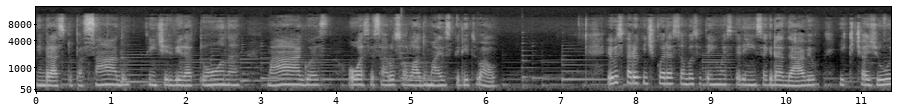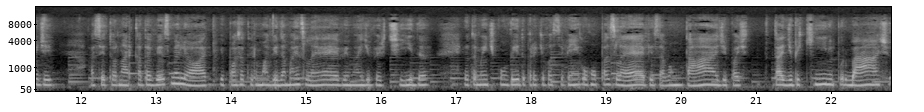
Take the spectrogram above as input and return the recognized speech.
lembrar-se do passado, sentir vir à tona mágoas ou acessar o seu lado mais espiritual. Eu espero que de coração você tenha uma experiência agradável e que te ajude a se tornar cada vez melhor e possa ter uma vida mais leve, mais divertida. Eu também te convido para que você venha com roupas leves, à vontade, pode estar de biquíni por baixo,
